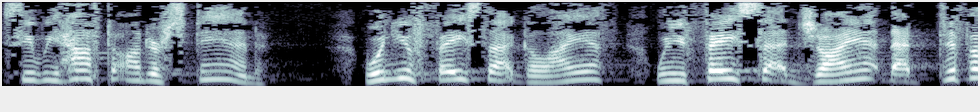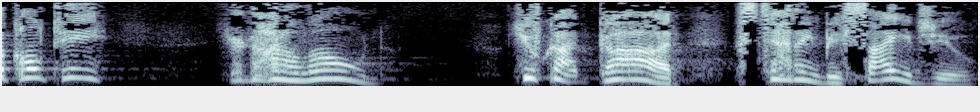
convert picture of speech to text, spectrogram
See, we have to understand when you face that Goliath, when you face that giant, that difficulty, you're not alone. You've got God standing beside you.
